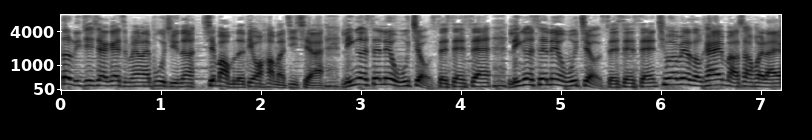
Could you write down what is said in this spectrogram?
到底接下来该怎么样来布局呢？先把我们的电话号码记起来，零二三六五九三三三，零二三六五九三三三，千万不要走开。马上回来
